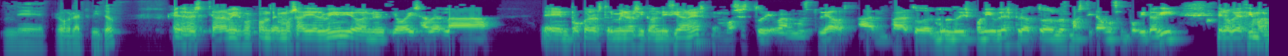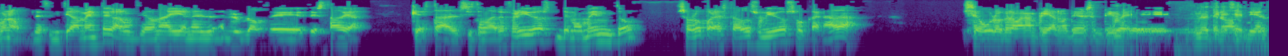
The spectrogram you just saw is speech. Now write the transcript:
de pro gratuito. Eso es que ahora mismo pondremos ahí el vídeo en el que vais a ver la, eh, un poco los términos y condiciones que hemos estudiado, hemos estudiado para todo el mundo disponibles, pero todos los masticamos un poquito aquí. Y lo que decimos, bueno, definitivamente anunciaron ahí en el, en el blog de, de Stadia que está el sistema de referidos, de momento solo para Estados Unidos o Canadá seguro que lo van a ampliar, no tiene sentido. no tiene sentido.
